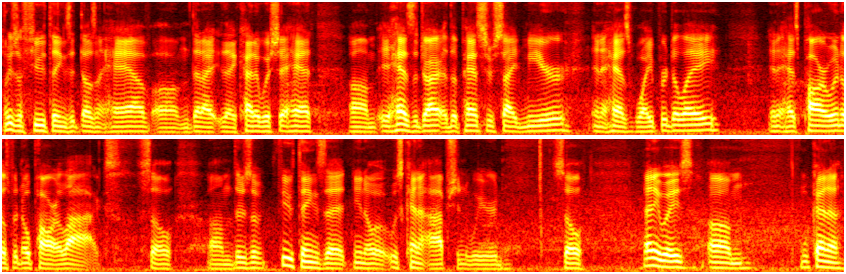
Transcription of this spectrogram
there's a few things it doesn't have um, that I, I kind of wish it had. Um, it has the driver, the passenger side mirror, and it has wiper delay, and it has power windows but no power locks. So um, there's a few things that you know it was kind of optioned weird. So, anyways, um, we'll kind of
